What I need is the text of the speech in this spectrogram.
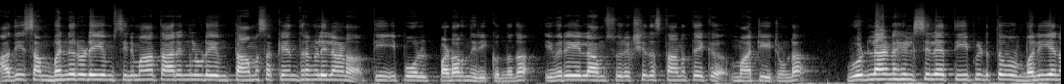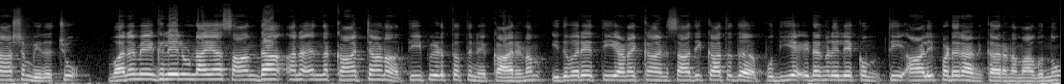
അതിസമ്പന്നരുടെയും സിനിമാ താരങ്ങളുടെയും താമസ കേന്ദ്രങ്ങളിലാണ് തീ ഇപ്പോൾ പടർന്നിരിക്കുന്നത്. ഇവരെയെല്ലാം സുരക്ഷിത സ്ഥാനത്തേക്ക് മാറ്റിയിട്ടുണ്ട്. വുഡ്ലാൻഡ് ഹിൽസിലെ തീപിടുത്തവും വലിയ നാശം വിതച്ചു. വനമേഖലയിലുണ്ടായ സാന്ത അന എന്ന കാറ്റാണ് തീപിടുത്തത്തിന് കാരണം. ഇതുവരെ തീ അണയ്ക്കാൻ സാധിക്കാത്തത് പുതിയ ഇടങ്ങളിലേക്കും തീ ആളിപ്പടരാൻ കാരണമാകുന്നു.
